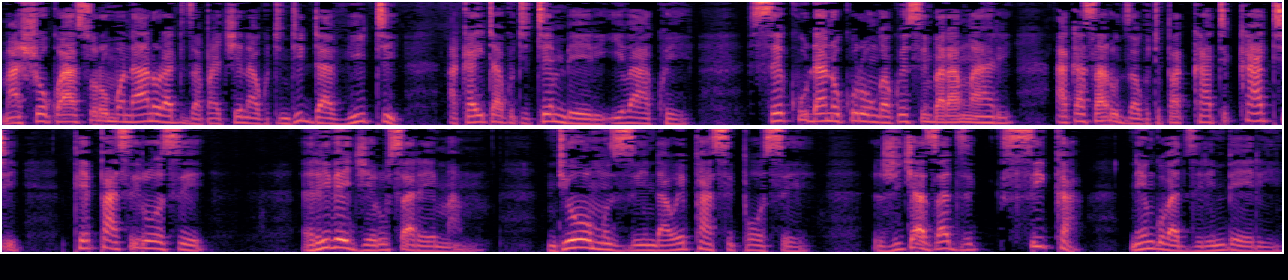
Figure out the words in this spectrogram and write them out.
Mashoko asoromoni anoratidza pachena kuti ndidhavhidhi akaita kuti temberi ivakwe. Sekuda nokuronga kwesimba ramwari akasarudza kuti pakati kati pepasi rose rive jerusarema. Ndiwo muzinda wepasi pose zvichazadzisika nenguva dziri mberi.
